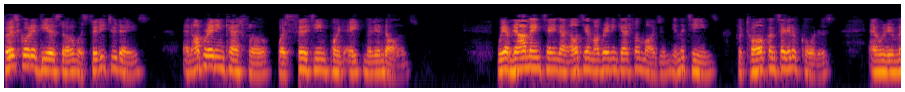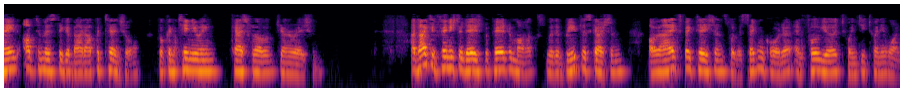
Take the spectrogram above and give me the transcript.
First quarter DSO was 32 days, and operating cash flow was $13.8 million. We have now maintained our LTM operating cash flow margin in the teens for 12 consecutive quarters, and we remain optimistic about our potential for continuing cash flow generation. I'd like to finish today's prepared remarks with a brief discussion of our expectations for the second quarter and full year 2021.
